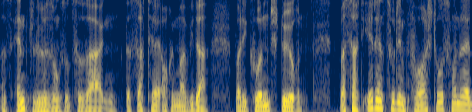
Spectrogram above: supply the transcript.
als Endlösung sozusagen. Das sagt er auch immer wieder, weil die Kurden stören. Was sagt ihr denn zu dem Vorstoß von, der,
